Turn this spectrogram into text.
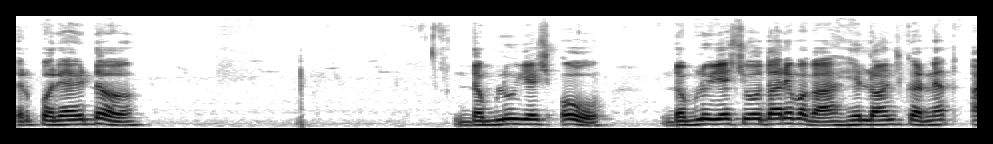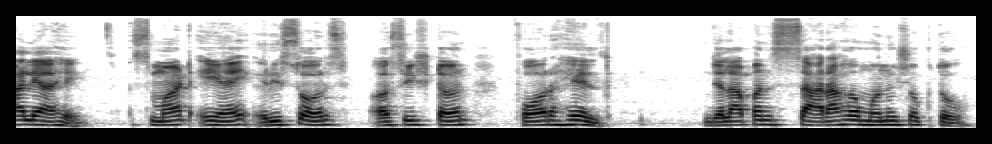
तर पर्याय ड W H O. W H ओद्वारे बघा हे लॉन्च करण्यात आले आहे. Smart A I resource assistant for health ज्याला आपण साराह म्हणू शकतो.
